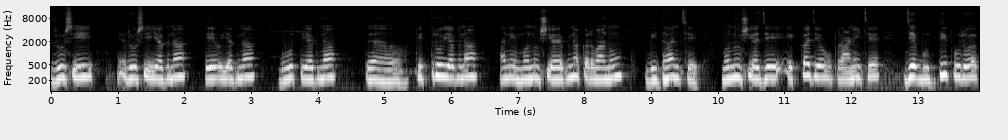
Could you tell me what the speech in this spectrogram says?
ઋષિ ઋષિ યજ્ઞ દેવયજ્ઞ ભૂત યજ્ઞ પિતૃયજ્ઞ અને મનુષ્ય યજ્ઞ કરવાનું વિધાન છે. મનુષ્ય જે એક જ એવું પ્રાણી છે જે બુદ્ધિપૂર્વક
